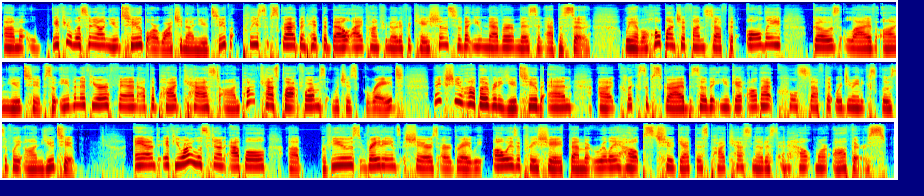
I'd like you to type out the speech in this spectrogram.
um, if you're listening on YouTube or watching on YouTube, please subscribe and hit the bell icon for notifications so that you never miss an episode. We have a whole bunch of fun stuff that only goes live on YouTube. So even if you're a fan of the podcast on podcast platforms, which is great, make sure you hop over to YouTube and uh, click subscribe so that you get all that cool stuff that we're doing exclusively on YouTube. And if you are listening on Apple uh, Reviews, ratings, shares are great. We always appreciate them. It really helps to get this podcast noticed and help more authors.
